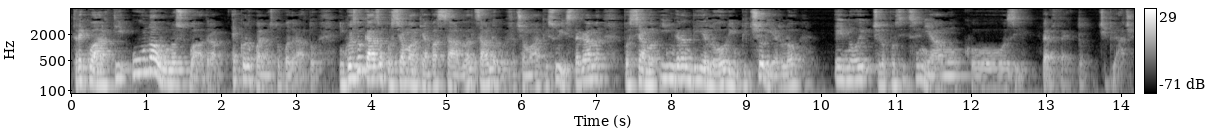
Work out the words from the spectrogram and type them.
tre quarti, uno a uno squadra. Eccolo qua il nostro quadrato. In questo caso possiamo anche abbassarlo, alzarlo, come facciamo anche su Instagram, possiamo ingrandirlo o rimpicciolirlo e noi ce lo posizioniamo così. Perfetto, ci piace.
